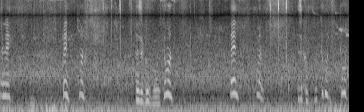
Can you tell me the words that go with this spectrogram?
Vinny. Ben, come on. There's a good boy. Come on. Ben, come on. There's a good boy. Come on, come on.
